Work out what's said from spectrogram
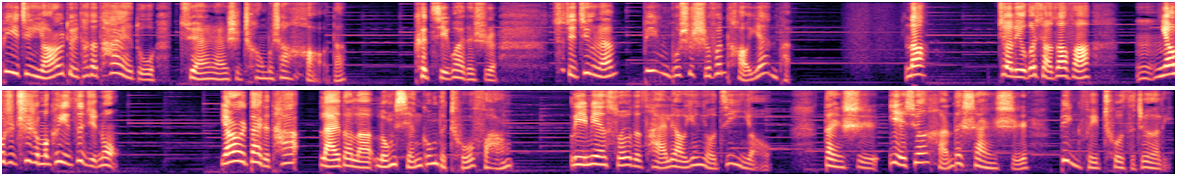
毕竟瑶儿对他的态度全然是称不上好的。可奇怪的是，自己竟然并不是十分讨厌他。那这里有个小灶房，嗯，你要是吃什么可以自己弄。瑶儿带着他来到了龙贤宫的厨房，里面所有的材料应有尽有。但是叶轩寒的膳食并非出自这里，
